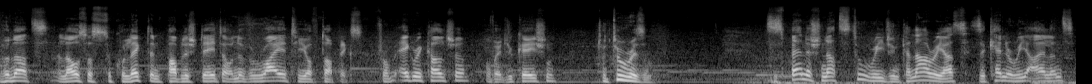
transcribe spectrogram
The NUTS allows us to collect and publish data on a variety of topics, from agriculture, of education, to tourism. The Spanish NUTS 2 region, Canarias, the Canary Islands,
